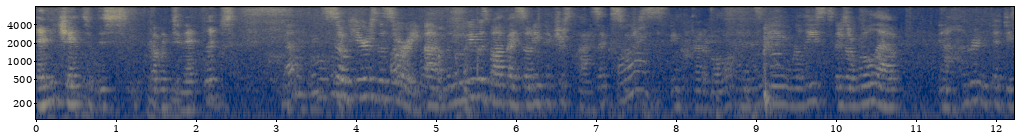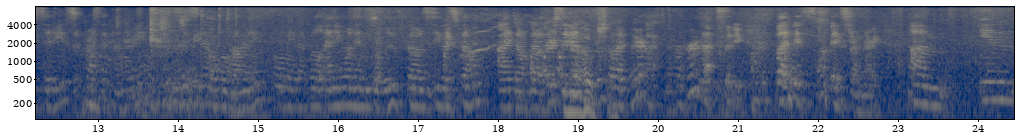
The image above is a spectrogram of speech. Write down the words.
Any chance of this coming to Netflix? So here's the story. Um, the movie was bought by Sony Pictures Classics, which is incredible, and it's being released. There's a rollout in 150 cities across the country, which is just overwhelming. Will anyone in Duluth go and see this film? I don't know. There's cities I hope that so. are like, where? I've never heard of that city, but it's extraordinary. Um, in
